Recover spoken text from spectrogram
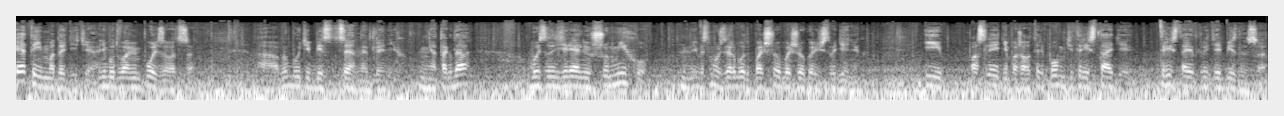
это им отдадите, они будут вами пользоваться, а, вы будете бесценны для них. А тогда вы создадите реальную шумиху, и вы сможете заработать большое-большое количество денег. И последнее, пожалуйста, помните три стадии. Три стадии открытия бизнеса.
